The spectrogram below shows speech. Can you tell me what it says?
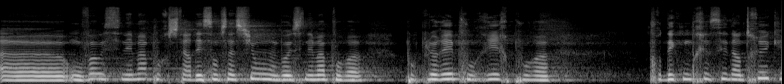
Euh, on va au cinéma pour se faire des sensations, on va au cinéma pour, pour pleurer, pour rire, pour, pour décompresser d'un truc,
